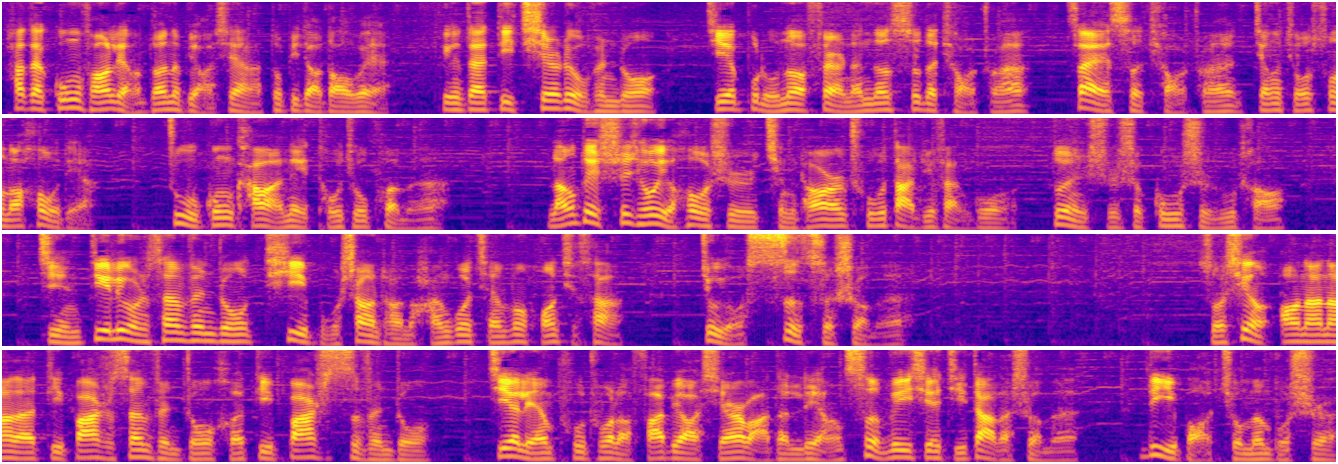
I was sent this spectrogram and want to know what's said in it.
他在攻防两端的表现啊都比较到位，并在第七十六分钟接布鲁诺·费尔南德斯的挑传，再次挑传将球送到后点，助攻卡瓦内头球破门。狼队失球以后是倾巢而出，大举反攻，顿时是攻势如潮。仅第六十三分钟替补上场的韩国前锋黄启灿就有四次射门。所幸奥纳纳在第八十三分钟和第八十四分钟接连扑出了法比奥·席尔瓦的两次威胁极大的射门，力保球门不失，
